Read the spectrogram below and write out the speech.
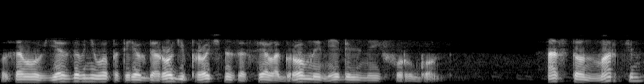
У самого въезда в него поперек дороги прочно засел огромный мебельный фургон. Астон Мартин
